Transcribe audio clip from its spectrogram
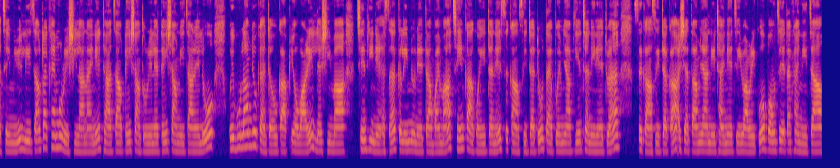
အချိန်မီလေကြောင်းတိုက်ခိုက်မှုတွေရှိလာနိုင်တဲ့ဒါကြောင့်တင်းရှောင်သူတွေလည်းတင်းရှောင်နေကြတယ်လို့ဝေဘူးလာမြို့ကန်တုံးကပြောပါတယ်။လက်ရှိမှာချင်းပြည်နယ်အစပ်ကလေးမြို့နယ်တောင်ပိုင်းမှာချင်းကာကွယ်ခွင့်တပ်နဲ့စစ်ကောင်စီတပ်တို့တိုက်ပွဲများပြင်းထန်နေတဲ့အတွက်စစ်ကောင်စီတပ်ကအရက်သားများနေထိုင်တဲ့ကျေးရွာတွေကိုပုံကျဲတိုက်ခိုက်နေကြောင်း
